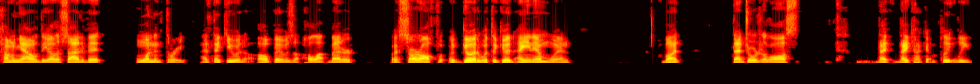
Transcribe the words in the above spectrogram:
coming out the other side of it, one and three. I think you would hope it was a whole lot better. But start off uh, good with a good A and M win. But that Georgia loss, they they got completely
